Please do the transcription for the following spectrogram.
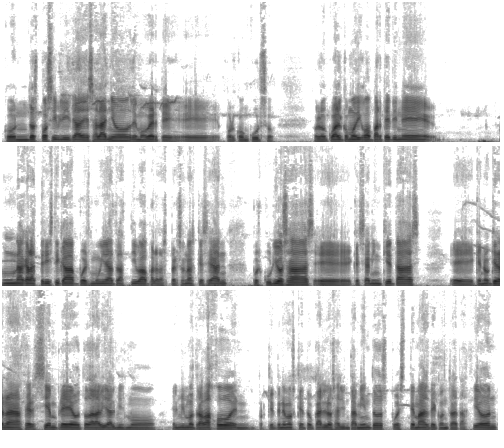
con dos posibilidades al año de moverte por concurso. Con lo cual, como digo, aparte tiene una característica pues muy atractiva para las personas que sean pues curiosas, eh, que sean inquietas, eh, que no quieran hacer siempre o toda la vida el mismo, el mismo trabajo, porque tenemos que tocar en los ayuntamientos pues temas de contratación,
